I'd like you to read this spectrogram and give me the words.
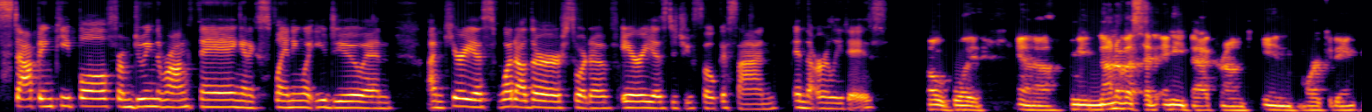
stopping people from doing the wrong thing and explaining what you do. And I'm curious, what other sort of areas did you focus on in the early days? Oh boy, Anna. I mean, none of us had any background in marketing,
